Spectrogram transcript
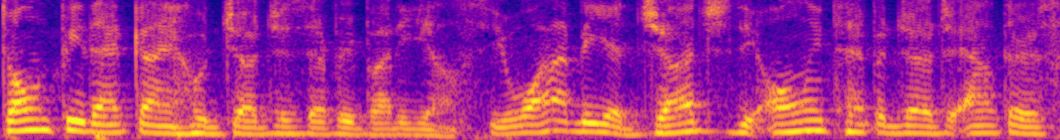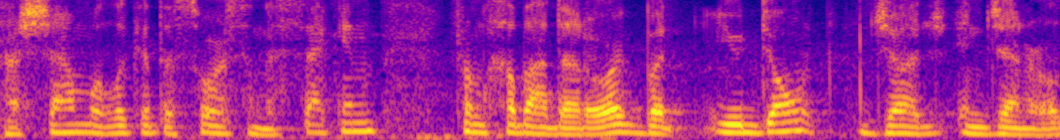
don't be that guy who judges everybody else. You want to be a judge? The only type of judge out there is Hashem. We'll look at the source in a second from Chabad.org, but you don't judge in general.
